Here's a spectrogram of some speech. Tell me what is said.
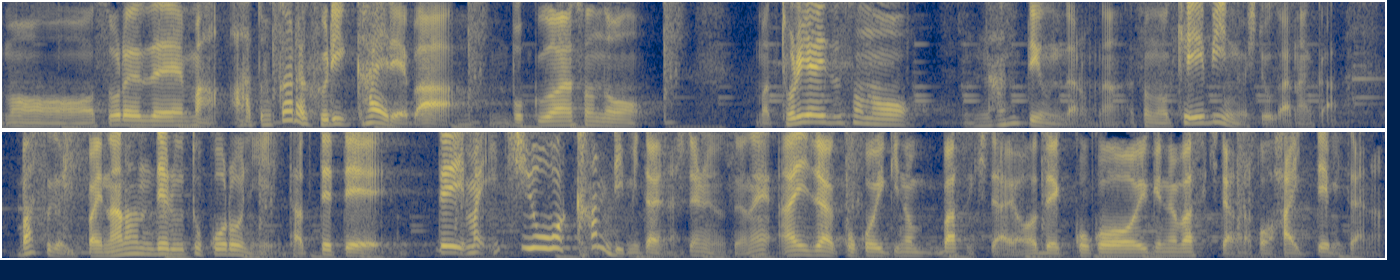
もうそれでまあ後から振り返れば僕はその、まあ、とりあえずその何て言うんだろうなその警備員の人がなんかバスがいっぱい並んでるところに立っててで、まあ、一応は管理みたいなしてるんですよね。はいじゃあここ行きのバス来たよ。でここ行きのバス来たからこう入ってみたいな。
